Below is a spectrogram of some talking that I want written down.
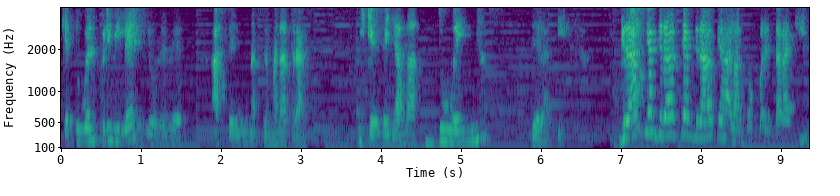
que tuve el privilegio de ver hace una semana atrás y que se llama Dueñas de la Tierra. Gracias, gracias, gracias a las dos por estar aquí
